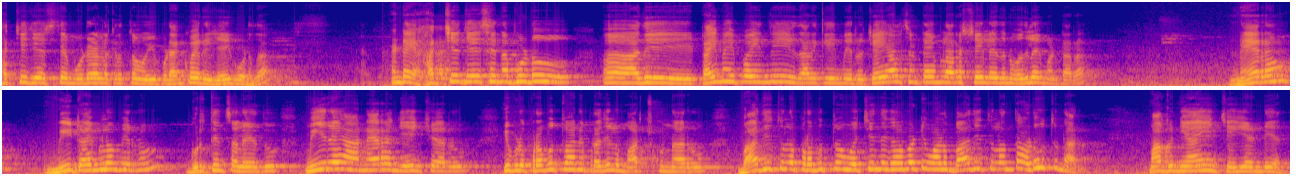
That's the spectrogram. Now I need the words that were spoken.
హత్య చేస్తే మూడేళ్ళ క్రితం ఇప్పుడు ఎంక్వైరీ చేయకూడదా? అంటే హత్య చేసినప్పుడు అది టైం అయిపోయింది దానికి మీరు చేయాల్సిన టైంలో అరెస్ట్ చేయలేదని వదిలేయమంటారా? నేరం మీ టైంలో మీరు గుర్తించలేదు. మీరే ఆ నేరం చేయించారు ఇప్పుడు ప్రభుత్వాన్ని ప్రజలు మార్చుకున్నారు. బాధితుల ప్రభుత్వం వచ్చింది కాబట్టి వాళ్ళ బాధితులంతా అడుగుతున్నారు. మాకు న్యాయం చేయండి అని.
